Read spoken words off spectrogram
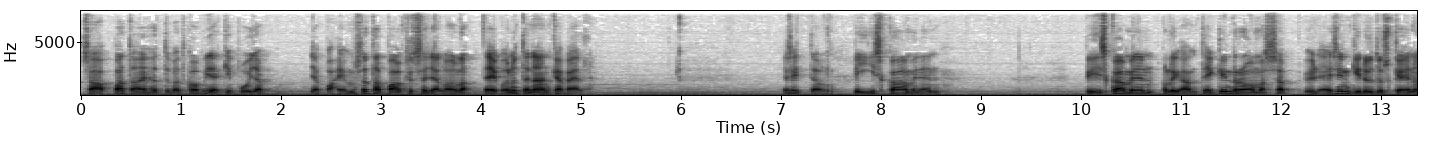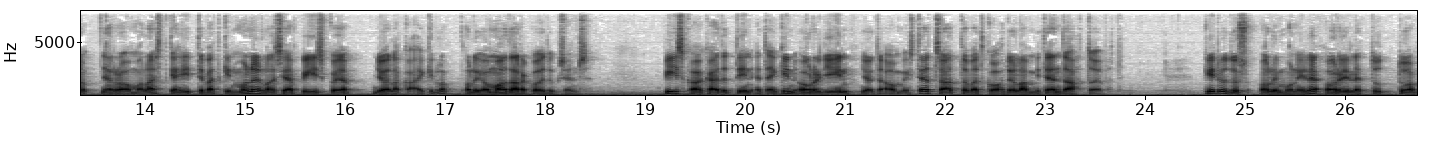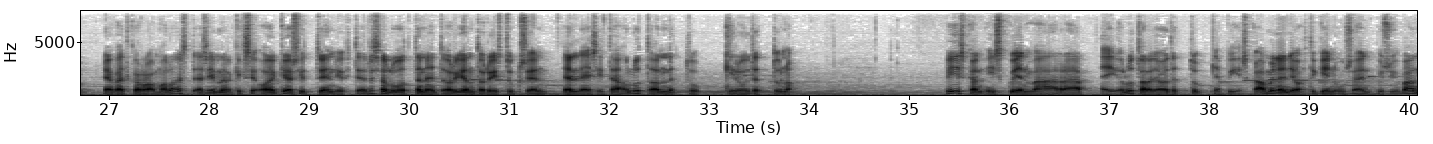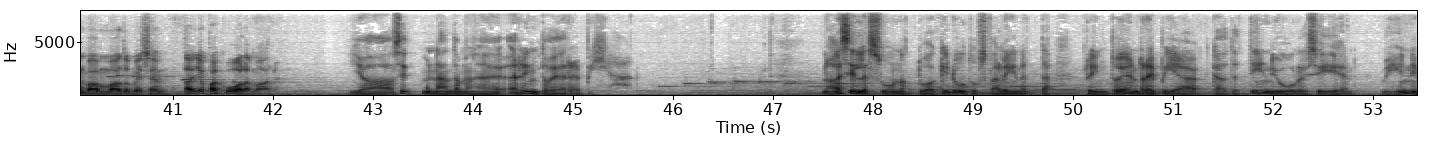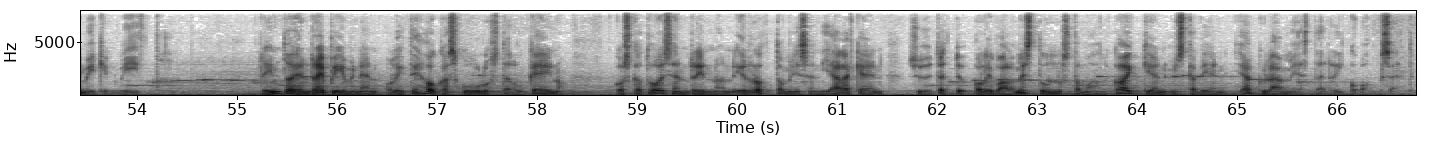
Saappaat aiheuttivat kovia kipuja, ja pahimmassa tapauksessa jaloilla ei voinut enää kävellä. Ja sitten on piiskaaminen. Piiskaaminen oli antiikin Roomassa yleisin kidutuskeino, ja roomalaiset kehittivätkin monenlaisia piiskoja, joilla kaikilla oli oma tarkoituksensa. Piiskaa käytettiin etenkin orjiin, joita omistajat saattavat kohdella miten tahtoivat. Kidutus oli monille orjille tuttua, eivätkä roomalaiset esimerkiksi oikeusjuttujen yhteydessä luottaneet orjan todistukseen, ellei sitä ollut annettu kidutettuna. Piiskan iskujen määrää ei ollut rajoitettu ja piiskaaminen johtikin usein pysyvään vammautumiseen tai jopa kuolemaan. Ja sitten mennään tämmöiseen rintojen repijään. Naisille suunnattua kidutusvälinettä rintojen repiää käytettiin juuri siihen, mihin nimikin viittaa. Rintojen repiminen oli tehokas kuulustelukeino, koska toisen rinnan irrottamisen jälkeen syytetty oli valmis tunnustamaan kaikkien ystävien ja kylämiesten rikokset.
